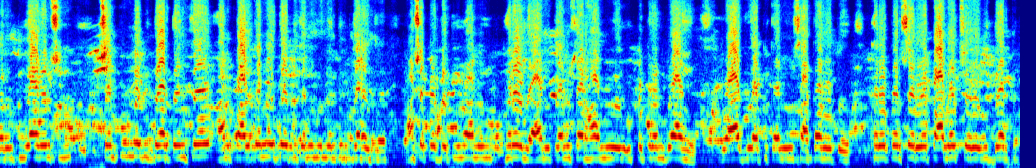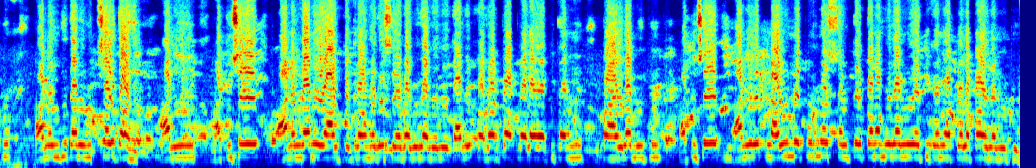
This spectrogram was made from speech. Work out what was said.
परंतु यावर्षी संपूर्ण विद्यार्थ्यांचं आणि पालकांना त्या ठिकाणी निमंत्रित करायचं अशा पद्धतीने आम्ही ठरवलं. आणि त्यानुसार हा मी उपक्रम जो आहे तो आज या ठिकाणी साकार होतो खरोखर सर्व पालक सर्व विद्यार्थी खूप आनंदित आणि उत्साहित आहेत. आणि अतिशय आनंदाने या उपक्रमामध्ये सहभागी झालेले आहेत. अनेक पदार्थ आपल्याला या ठिकाणी पाहायला मिळतील. अतिशय आणि एक नाविन्यपूर्ण संकल्पना मुलांनी या ठिकाणी आपल्याला पाहायला मिळतील.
